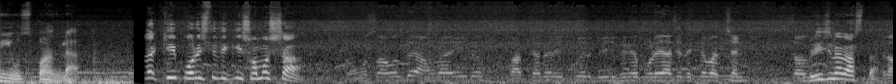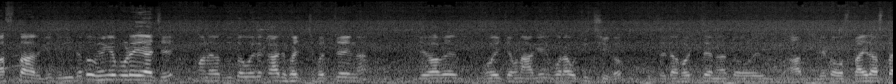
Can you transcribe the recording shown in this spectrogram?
নিউজ বাংলা। কি পরিস্থিতি কি সমস্যা? সমস্যা বলতে আমরা এই যে বাচ্চাদের স্কুলের ব্রিজ ভেঙে পড়ে আছে দেখতে পাচ্ছেন। ব্রিজ না রাস্তা? রাস্তা আর কি। ব্রিজটা তো ভেঙে পড়েই আছে। মানে দ্রুত গতিতে কাজ হচ্ছে হচ্ছেই না। যেভাবে হয়েছে মানে আগে করা উচিত ছিল। সেটা হচ্ছে না তো ওই আর যেটা অস্থায়ী রাস্তা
